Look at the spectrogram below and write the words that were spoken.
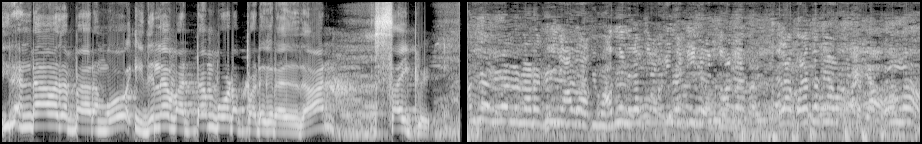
இரண்டாவது பாருங்கோ இதுல வட்டம் போடப்படுகிறது தான் சைக்கிள் எல்லாம்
